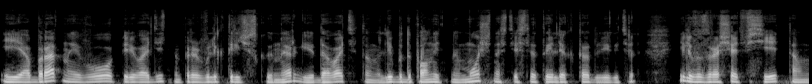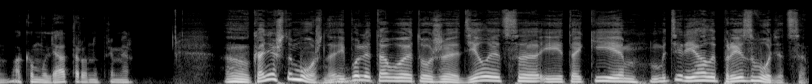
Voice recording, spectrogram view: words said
и обратно его переводить, например, в электрическую энергию, давать там либо дополнительную мощность, если это электродвигатель, или возвращать в сеть там аккумулятору, например. Э, конечно, можно. И более того, это уже делается, и такие материалы производятся.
